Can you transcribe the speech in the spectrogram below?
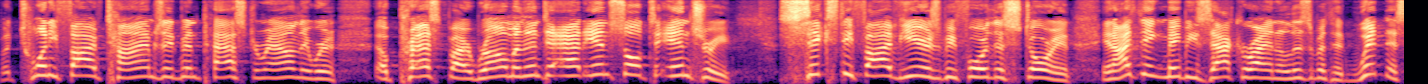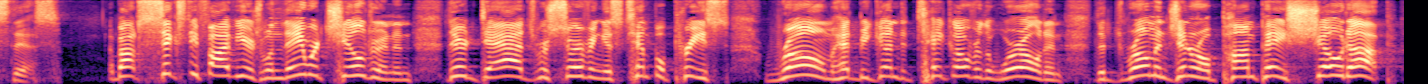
But 25 times they'd been passed around, they were oppressed by Rome, and then to add insult to injury, 65 years before this story, and I think maybe Zachariah and Elizabeth had witnessed this. About 65 years, when they were children and their dads were serving as temple priests, Rome had begun to take over the world, and the Roman general Pompey showed up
